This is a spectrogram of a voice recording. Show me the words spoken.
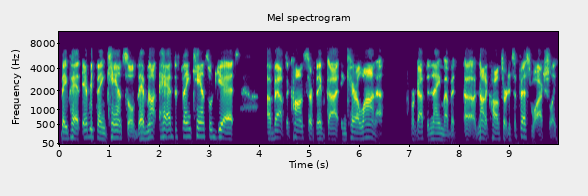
they've had everything canceled. They have not had the thing canceled yet about the concert they've got in Carolina. I forgot the name of it. Uh, not a concert; it's a festival actually.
